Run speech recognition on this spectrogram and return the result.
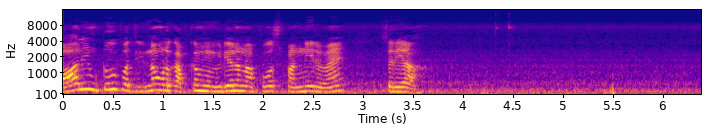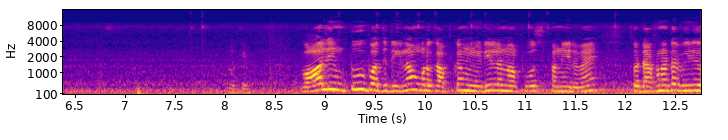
வால்யூம் டூ பார்த்தீங்கன்னா உங்களுக்கு அப்கமிங் வீடியோவில் நான் போஸ்ட் பண்ணிடுவேன் சரியா? ஓகே வால்யூம் டூ பார்த்துட்டிங்கன்னா உங்களுக்கு அப்கமிங் வீடியோவில் நான் போஸ்ட் பண்ணிடுவேன் ஸோ டெஃபினட்டாக வீடியோ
